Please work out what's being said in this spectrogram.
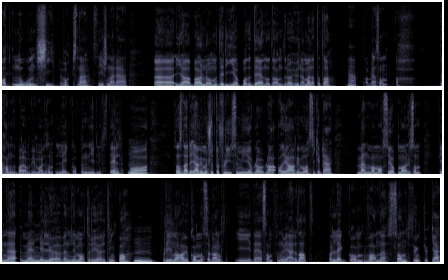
Og at noen kjipe voksne sier sånn derre «Øh, Ja, bare nå må dere gi opp både det ene og det andre, og hurra maratata. Ja. Da blir jeg sånn åh, Det handler bare om vi må liksom legge opp en ny livsstil. Mm. Og sånn som der, Ja, vi må slutte å fly så mye, og bla, bla, bla. Og ja, vi må sikkert det. Men man må også jobbe med å liksom finne mer miljøvennlige måter å gjøre ting på. Mm. Fordi nå har vi kommet så langt i det samfunnet vi er i, da, at å legge om vane sånn funker jo ikke.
